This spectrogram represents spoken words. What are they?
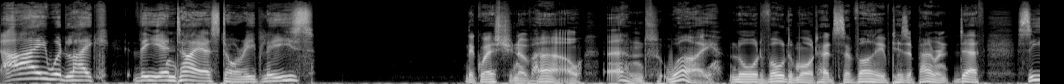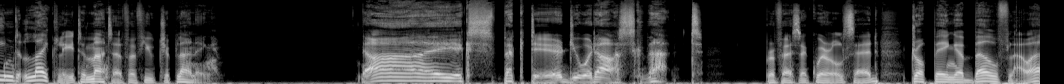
I would like the entire story, please. The question of how, and why, Lord Voldemort had survived his apparent death seemed likely to matter for future planning. I expected you would ask that, Professor Quirrell said, dropping a bellflower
